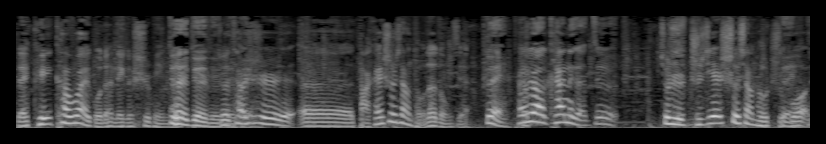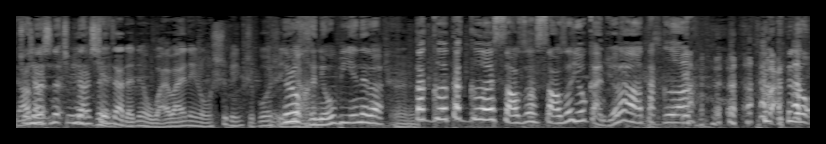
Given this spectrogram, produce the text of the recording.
对，可以看外国的那个视频的。对对对，就对它是呃打开摄像头的东西，对，他是要看那个就就是直接摄像头直播，就像就像现在的那种 YY 那种视频直播是一那时候样的。很牛逼，那个嗯大哥大哥嫂子嫂子有感觉了，啊大哥，对吧？那种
